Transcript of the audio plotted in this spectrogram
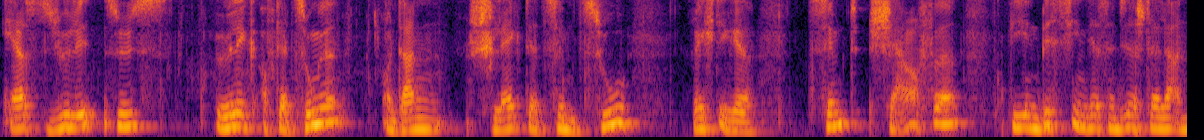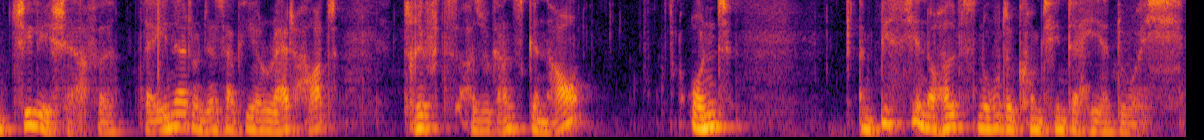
Erst süß, ölig auf der Zunge und dann schlägt der Zimt zu. Richtige Zimtschärfe, die ein bisschen jetzt an dieser Stelle an Chili-Schärfe erinnert und deshalb hier Red Hot trifft es also ganz genau. Und ein bisschen eine Holznote kommt hinterher durch.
